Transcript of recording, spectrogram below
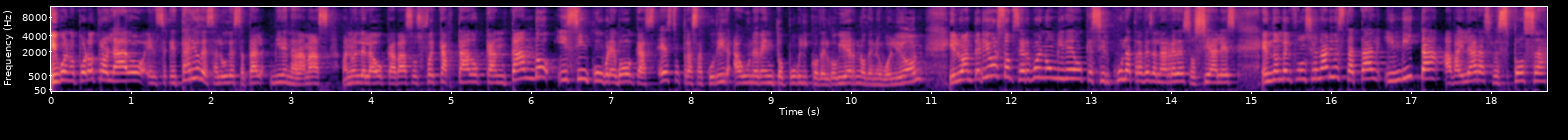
Y bueno, por otro lado, el secretario de Salud Estatal, miren nada más, Manuel de la Oca Vasos, fue captado cantando y sin cubrebocas. Esto tras acudir a un evento público del gobierno de Nuevo León. Y lo anterior se observó en un video que circula a través de las redes sociales, en donde el funcionario estatal invita a bailar a su esposa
